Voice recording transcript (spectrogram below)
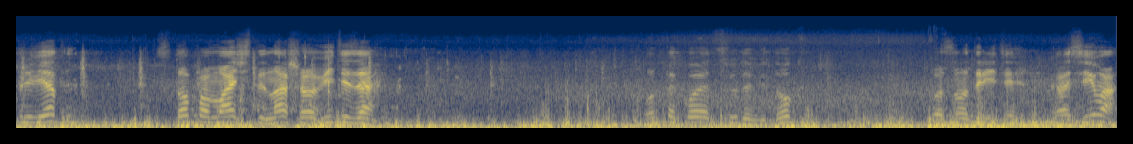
привет! Стопа мачты нашего Витязя. Вот такой отсюда видок. Посмотрите, красиво?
